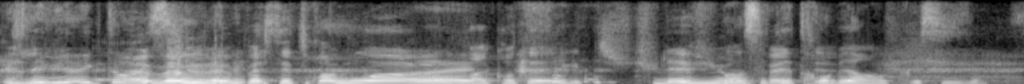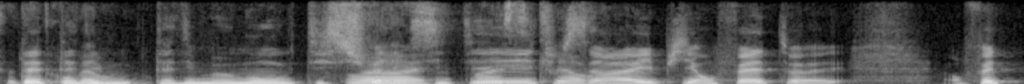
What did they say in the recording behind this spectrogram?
Je l'ai vu avec toi Ah aussi. bah oui, mais passé trois mois, enfin, quand tu, tu l'as vu Non, en c'était fait. trop bien, précise. C'était T'as bien. des, t'as des moments où tu es super Ouais, ouais. excité, Ouais, c'est tout ça. Et puis en fait, en fait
